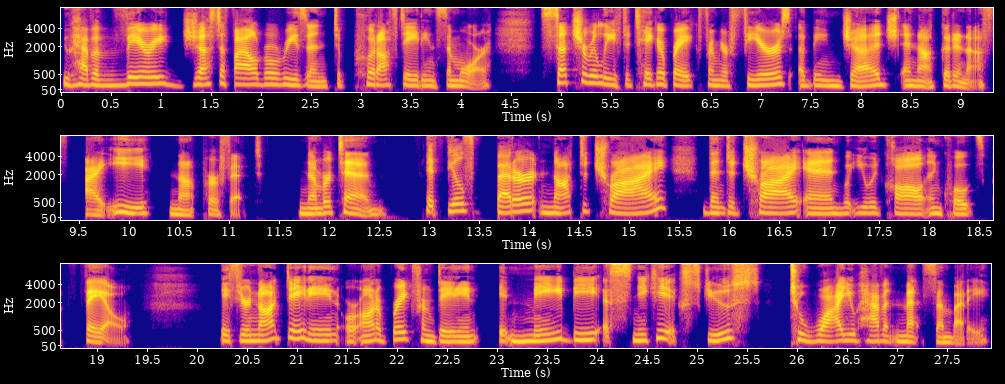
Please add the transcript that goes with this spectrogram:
You have a very justifiable reason to put off dating some more. Such a relief to take a break from your fears of being judged and not good enough, i.e., not perfect. Number 10, it feels better not to try than to try and what you would call, in quotes, fail. If you're not dating or on a break from dating, it may be a sneaky excuse to why you haven't met somebody.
